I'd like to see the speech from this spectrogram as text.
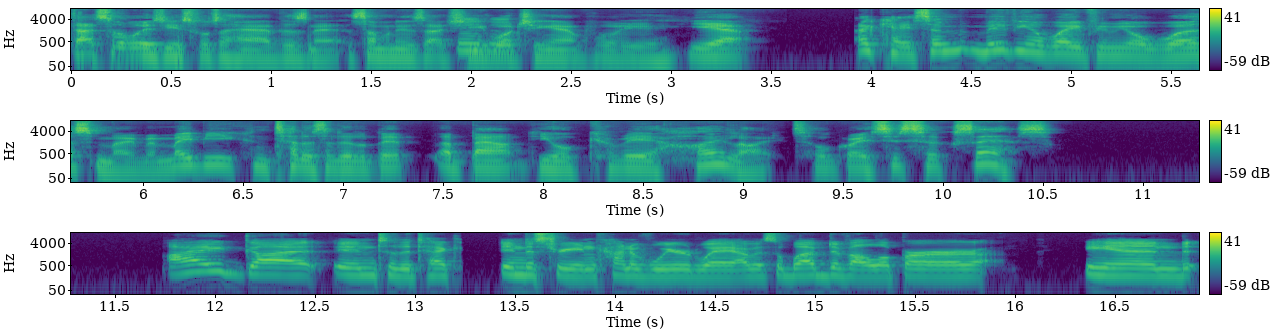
That's always useful to have, isn't it? Someone who's actually mm-hmm. watching out for you. Yeah. Okay, so moving away from your worst moment, maybe you can tell us a little bit about your career highlight or greatest success. I got into the tech industry in kind of weird way. I was a web developer. And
